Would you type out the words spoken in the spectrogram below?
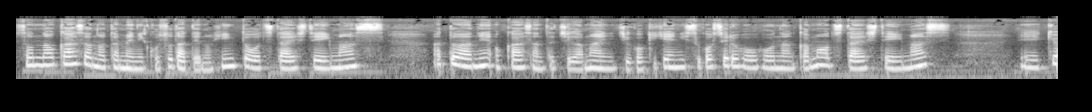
そんなお母さんのために子育てのヒントをお伝えしています。あとはねお母さんたちが毎日ご機嫌に過ごせる方法なんかもお伝えしています。えー、今日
